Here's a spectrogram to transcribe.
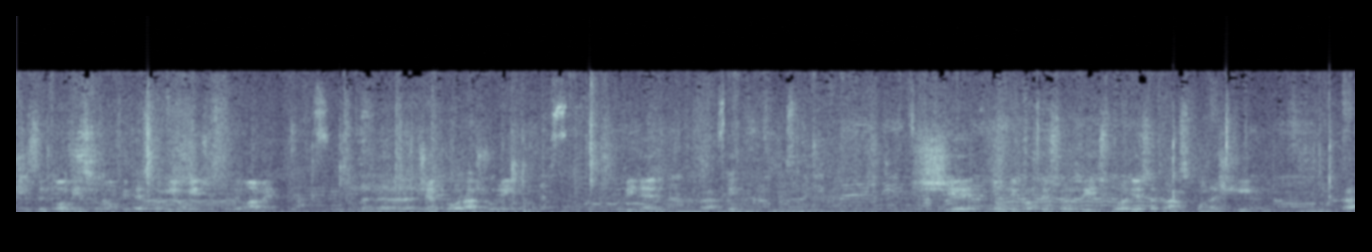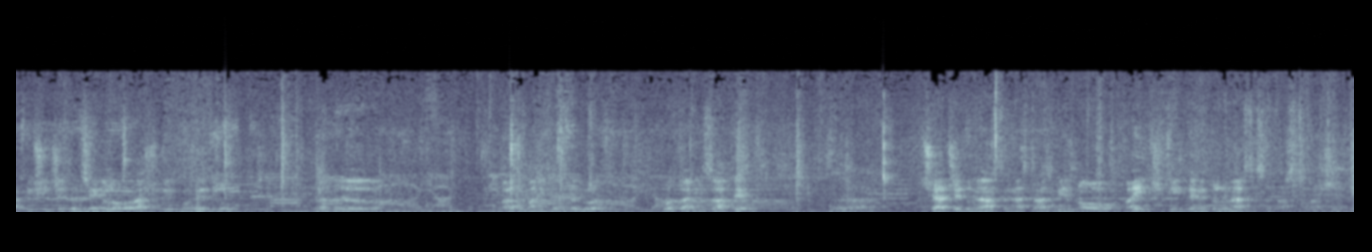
și sunt convins că vom fi peste 1500 de oameni în uh, centrul orașului vineri, practic, și domnul profesor de istorie să transpună și, practic, și cetățenilor orașului Volezu în uh, cadrul manifestărilor organizate, uh, ceea ce dumneavoastră ne-ați transmis nouă aici, din internetul dumneavoastră să transpună acest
